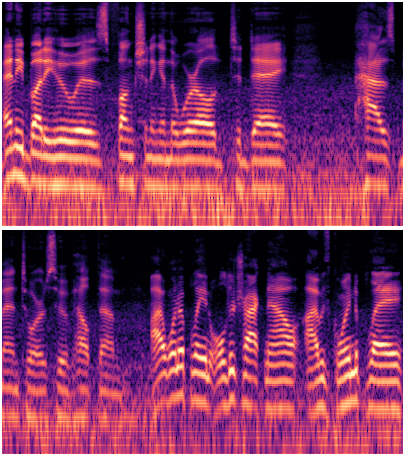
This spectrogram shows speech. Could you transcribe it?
anybody who is functioning in the world today has mentors who have helped them. I want to play an older track now. I was going to play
